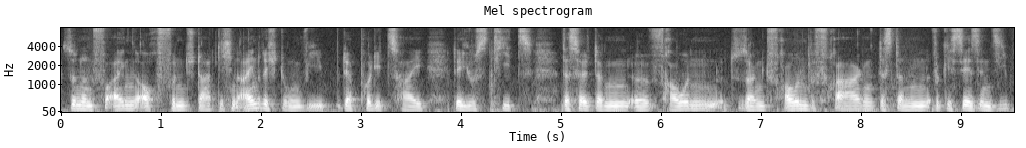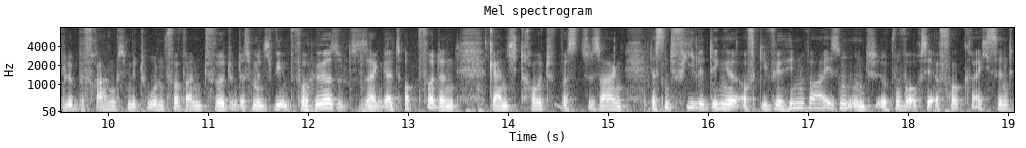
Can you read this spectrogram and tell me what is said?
sondern vor allem auch von staatlichen Einrichtungen wie der Polizei, der Justiz, dass halt dann äh, Frauen sozusagen Frauen befragen, dass dann wirklich sehr sensible Befragungsmethoden verwandt wird und dass man nicht wie im Verhör sozusagen als Opfer dann gar nicht traut, was zu sagen. Das sind viele Dinge, auf die wir hinweisen und äh, wo wir auch sehr erfolgreich sind,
